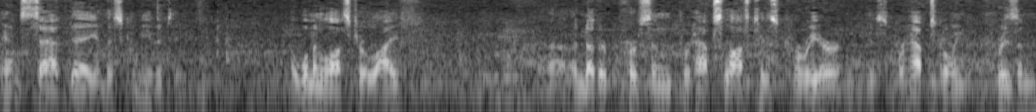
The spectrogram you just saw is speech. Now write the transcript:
and sad day in this community. A woman lost her life. Uh, another person perhaps lost his career and is perhaps going to prison.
